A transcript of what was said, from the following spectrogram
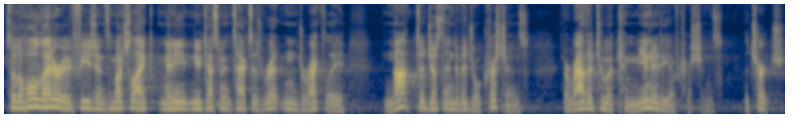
So the whole letter of Ephesians, much like many New Testament texts, is written directly not to just individual Christians, but rather to a community of Christians, the church.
